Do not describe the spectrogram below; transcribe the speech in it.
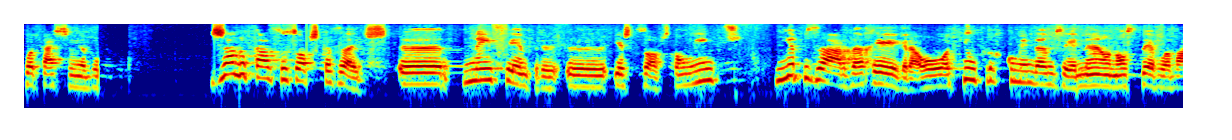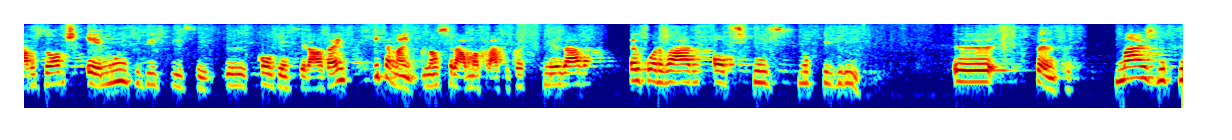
pela caixinha do já no caso dos ovos caseiros, uh, nem sempre uh, estes ovos estão limpos e apesar da regra ou aquilo que recomendamos é não, não se deve lavar os ovos, é muito difícil uh, convencer alguém e também não será uma prática recomendada a guardar ovos sujos no frigorífico. portanto, mais do que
